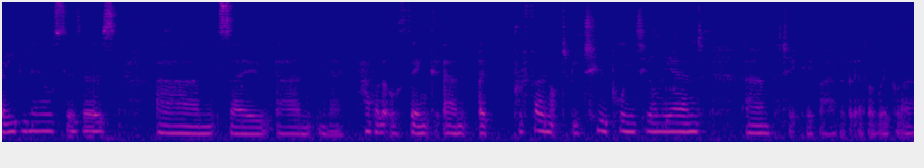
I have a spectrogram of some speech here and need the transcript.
baby nail scissors. Um, so, um, you know, have a little think. Um, I prefer not to be too pointy on the end, um, particularly if I have a bit of a wriggler.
